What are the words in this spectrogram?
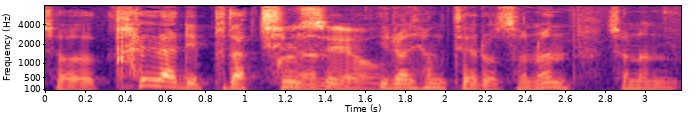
저 칼날이 부닥치는 글쎄요. 이런 형태로서는 저는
